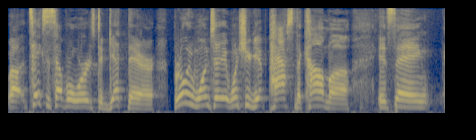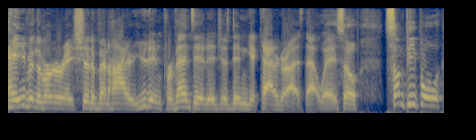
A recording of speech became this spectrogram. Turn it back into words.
Well, it takes several words to get there, but really once, once you get past the comma, it's saying, hey, even the murder rate should have been higher. You didn't prevent it, it just didn't get categorized that way. So some people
